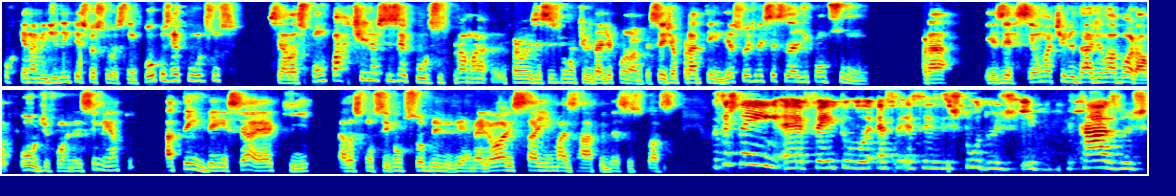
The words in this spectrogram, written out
porque na medida em que as pessoas têm poucos recursos, se elas compartilham esses recursos para o exercício de uma atividade econômica, seja para atender suas necessidades de consumo, para exercer uma atividade laboral ou de fornecimento, a tendência é que elas consigam sobreviver melhor e sair mais rápido dessa situação. Vocês têm é, feito esses estudos de casos?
